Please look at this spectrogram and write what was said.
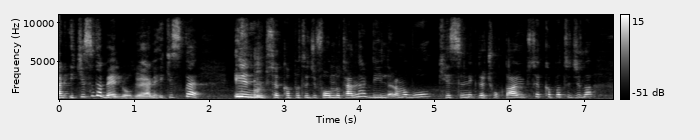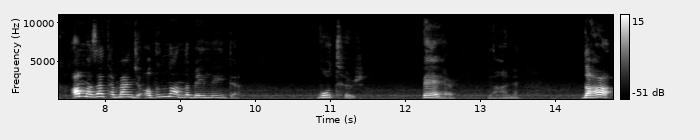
Hani ikisi de belli oluyor. Yani ikisi de en yüksek kapatıcı fondötenler değiller ama bu kesinlikle çok daha yüksek kapatıcılar. Ama zaten bence adından da belliydi. Water, Bear yani daha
